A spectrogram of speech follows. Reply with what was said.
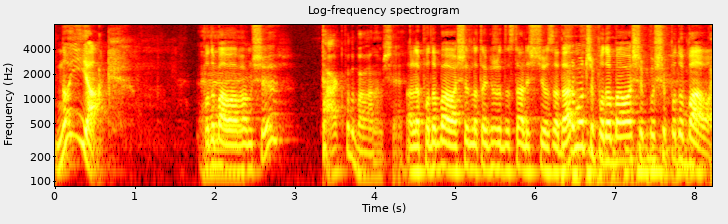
No i jak? Podobała wam się? Tak, podobała nam się. Ale podobała się dlatego, że dostaliście ją za darmo, czy podobała się, bo się podobała?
